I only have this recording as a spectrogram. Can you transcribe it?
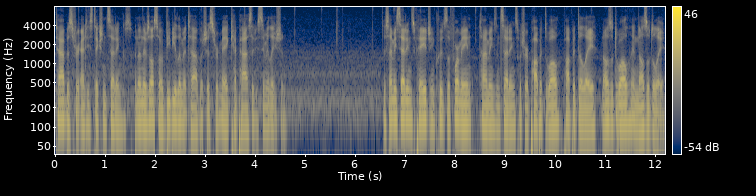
tab is for anti-stiction settings, and then there's also a BB limit tab which is for mag capacity simulation. The semi-settings page includes the four main timings and settings which are poppet dwell, poppet delay, nozzle dwell, and nozzle delay.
